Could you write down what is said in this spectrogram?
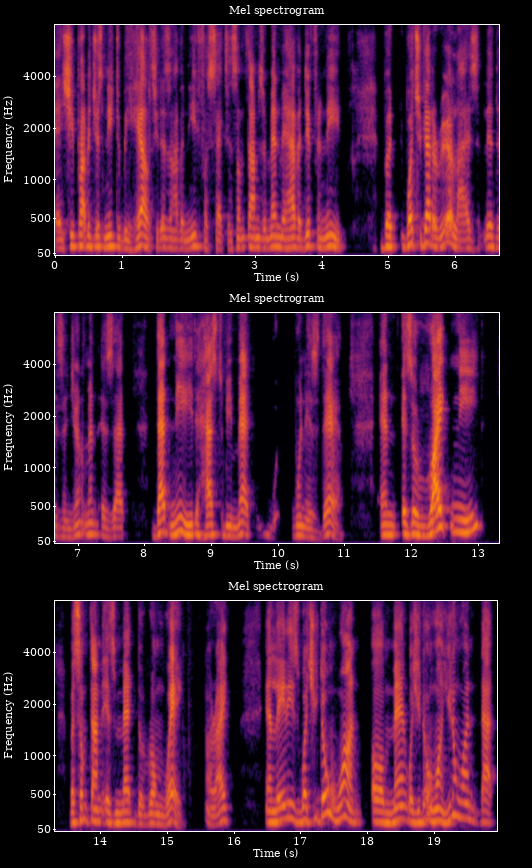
and she probably just need to be held. She doesn't have a need for sex. And sometimes a man may have a different need. But what you got to realize, ladies and gentlemen, is that that need has to be met when it's there. And it's a right need, but sometimes it's met the wrong way. All right. And ladies, what you don't want, or men, what you don't want, you don't want that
